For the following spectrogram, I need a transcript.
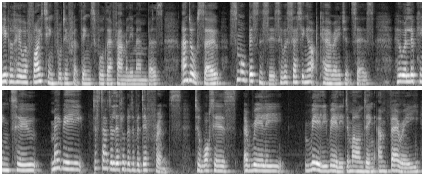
people who are fighting for different things for their family members, and also small businesses who are setting up care agencies, who are looking to maybe just add a little bit of a difference to what is a really, really, really demanding and very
